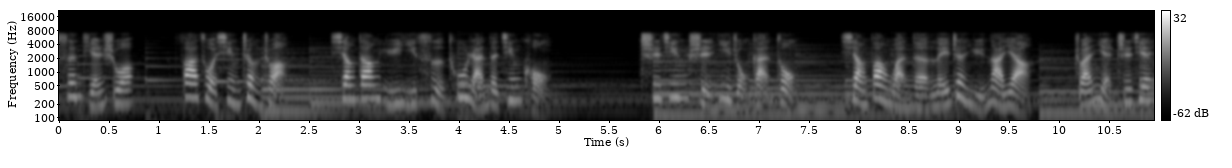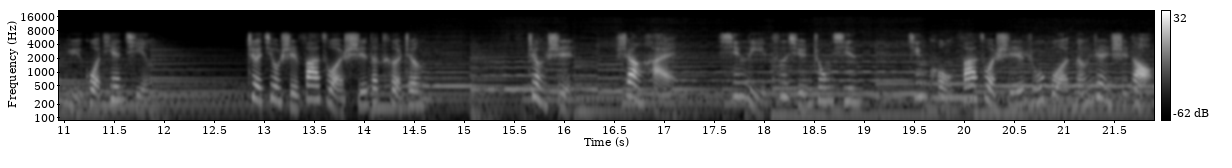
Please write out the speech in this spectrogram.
森田说发作性症状相当于一次突然的惊恐。吃惊是一种感动像傍晚的雷阵雨那样转眼之间雨过天晴。这就是发作时的特征。正是上海心理咨询中心惊恐发作时如果能认识到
